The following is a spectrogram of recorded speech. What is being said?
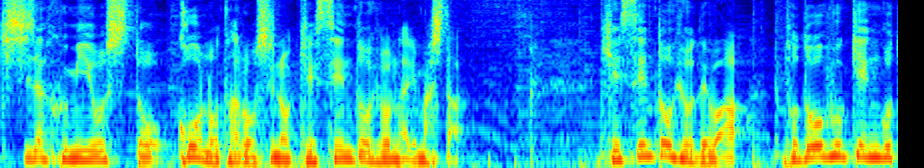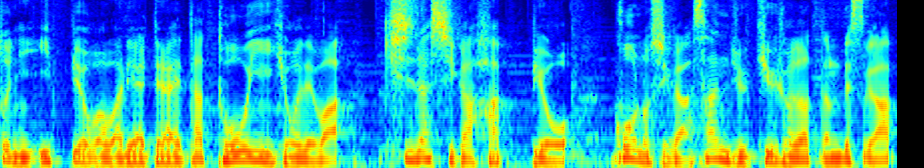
岸田文雄氏と河野太郎氏の決選投票になりました。決選投票では都道府県ごとに1票が割り当てられた党員票では岸田氏が8票河野氏が39票だったのですが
